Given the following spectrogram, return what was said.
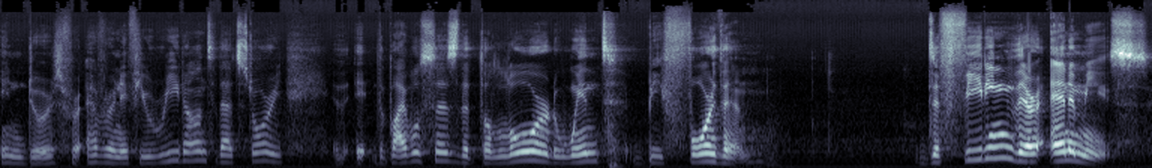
endures forever. And if you read on to that story, it, the Bible says that the Lord went before them, defeating their enemies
